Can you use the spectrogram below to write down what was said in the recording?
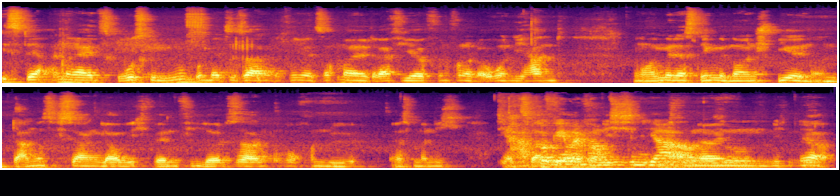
ist der Anreiz groß genug, um mir zu sagen, ich nehme jetzt nochmal 3, 4, 500 Euro in die Hand und hole mir das Ding mit neuen Spielen. Und da muss ich sagen, glaube ich, werden viele Leute sagen, oh nö, erstmal nicht. Die Hardcore-Gamer kaufen sich im Jahr Nicht, oder so. neuen, nicht, ja.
